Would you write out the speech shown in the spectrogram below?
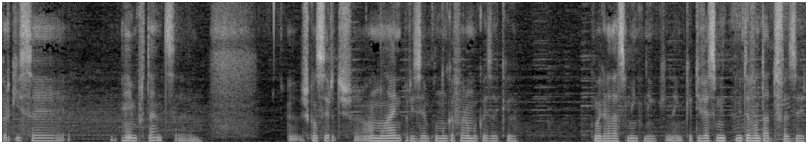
porque isso é, é importante. Um, os concertos online, por exemplo, nunca foram uma coisa que, que me agradasse muito, nem que, nem que eu tivesse muito, muita vontade de fazer.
